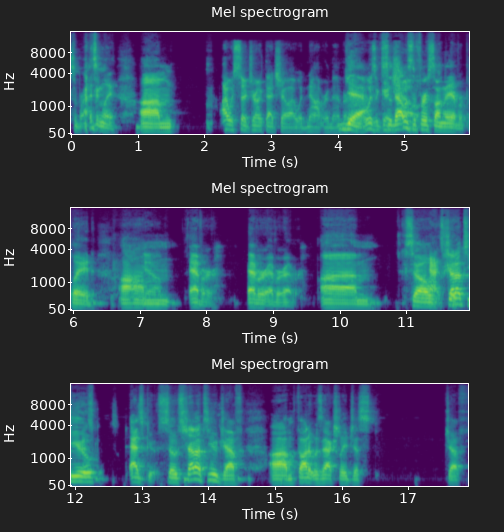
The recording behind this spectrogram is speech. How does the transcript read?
surprisingly. Um, I was so drunk that show I would not remember. yeah, It was a good so that was the first song they ever played, um, ever, ever, ever, ever. Um, so shout out to you As Goose. as Goose. So shout out to you, Jeff. Um, thought it was actually just Jeff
